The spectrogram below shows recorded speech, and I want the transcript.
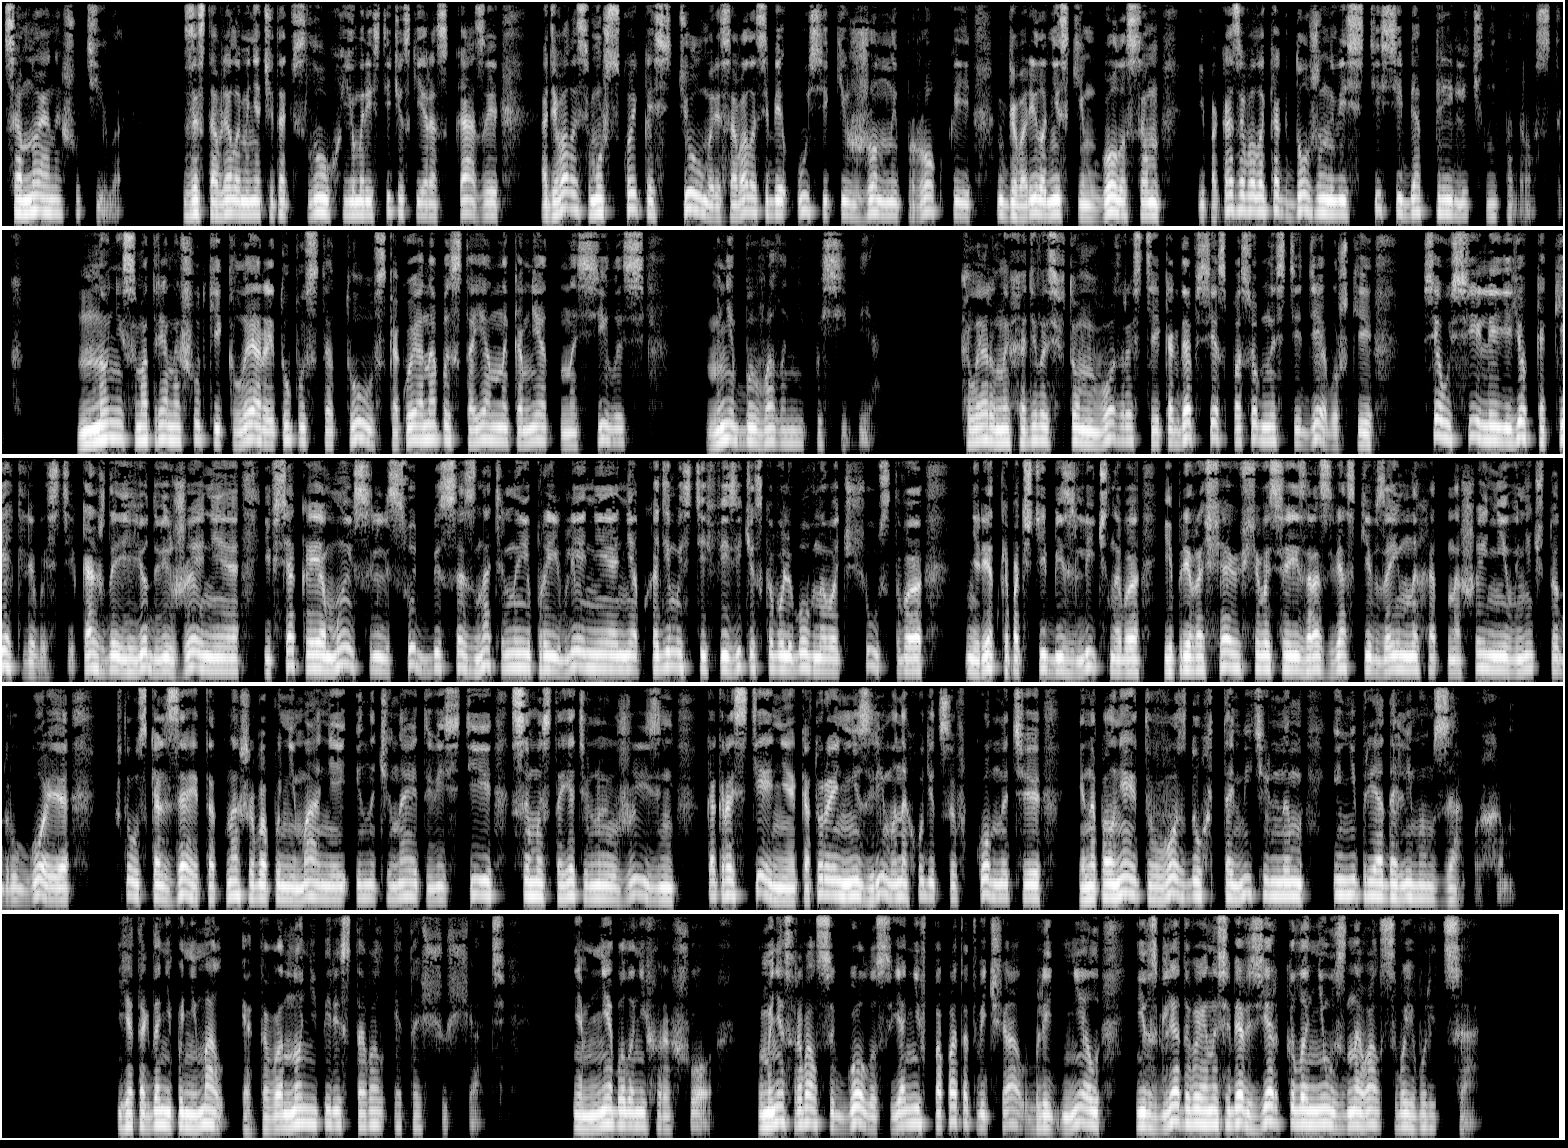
Со мной она шутила, заставляла меня читать вслух юмористические рассказы, одевалась в мужской костюм, рисовала себе усики жженной пробкой, говорила низким голосом и показывала, как должен вести себя приличный подросток. Но, несмотря на шутки Клэр и ту пустоту, с какой она постоянно ко мне относилась, мне бывало не по себе. Клэр находилась в том возрасте, когда все способности девушки, все усилия ее кокетливости, каждое ее движение и всякая мысль — суть бессознательные проявления необходимости физического любовного чувства, нередко почти безличного и превращающегося из развязки взаимных отношений в нечто другое, что ускользает от нашего понимания и начинает вести самостоятельную жизнь, как растение, которое незримо находится в комнате и наполняет воздух томительным и непреодолимым запахом. Я тогда не понимал этого, но не переставал это ощущать. И мне было нехорошо, у меня срывался голос, я не в попад отвечал, бледнел и, взглядывая на себя в зеркало, не узнавал своего лица.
